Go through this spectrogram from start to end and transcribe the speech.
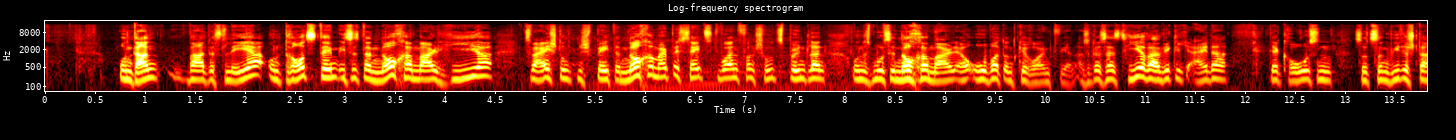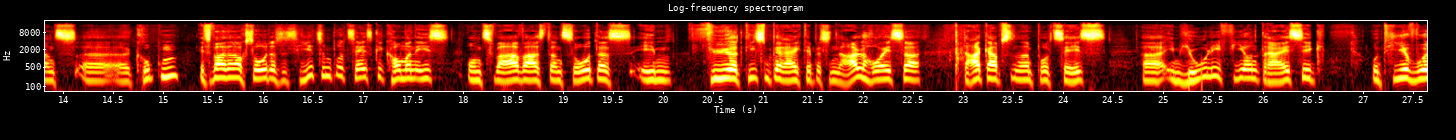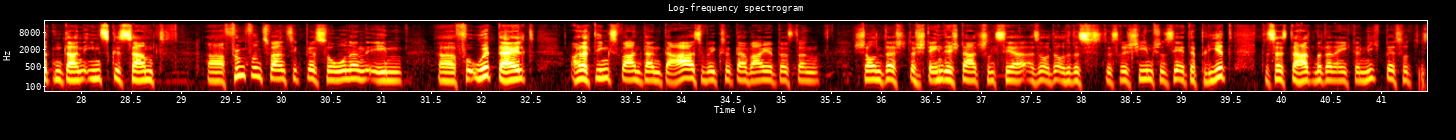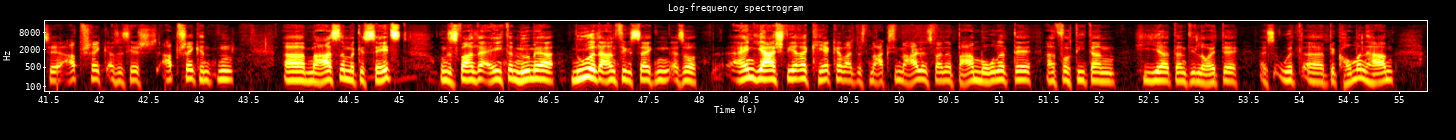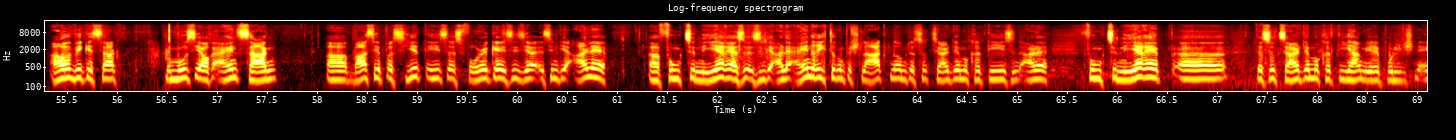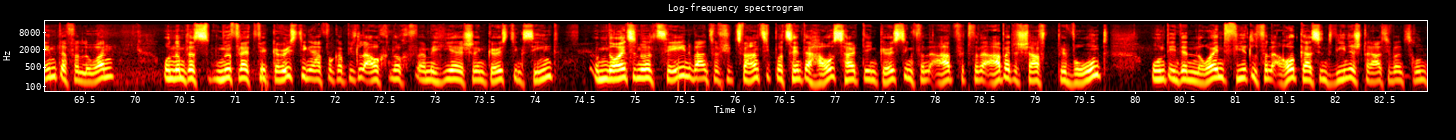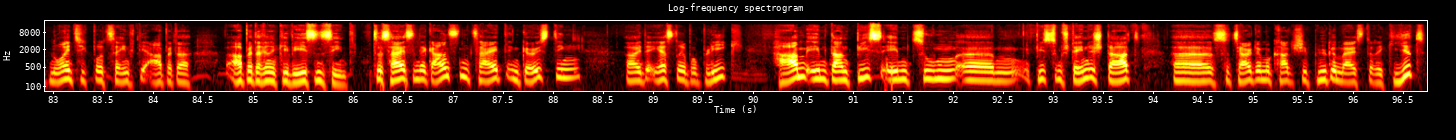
und dann war das leer und trotzdem ist es dann noch einmal hier, zwei Stunden später, noch einmal besetzt worden von Schutzbündlern und es musste noch einmal erobert und geräumt werden. Also das heißt, hier war wirklich einer der großen sozusagen Widerstandsgruppen. Es war dann auch so, dass es hier zum Prozess gekommen ist und zwar war es dann so, dass eben für diesen Bereich der Personalhäuser, da gab es dann einen Prozess, äh, im Juli 34 und hier wurden dann insgesamt äh, 25 Personen eben äh, verurteilt. Allerdings waren dann da, also wie gesagt, da war ja das dann schon der, der Ständestaat schon sehr, also oder, oder das, das, Regime schon sehr etabliert. Das heißt, da hat man dann eigentlich dann nicht mehr so diese Abschreck, also sehr abschreckenden äh, Maßnahmen gesetzt und es waren da eigentlich dann nur mehr, nur in Anführungszeichen, also ein Jahr schwerer Kerker war das maximal. Es waren ein paar Monate, einfach die dann hier dann die Leute als Urt äh, bekommen haben. Aber wie gesagt, man muss ja auch eins sagen, äh, was hier passiert ist als Folge, es, ist ja, es sind ja alle äh, Funktionäre, also es sind ja alle Einrichtungen beschlagnahmt der Sozialdemokratie, es sind alle Funktionäre äh, der Sozialdemokratie haben ihre politischen Ämter verloren. Und um das nur vielleicht für Gösting einfach ein bisschen auch noch, weil wir hier schon in Gösting sind, um 1910 waren zum Beispiel 20 Prozent der Haushalte in Gösting von, von der Arbeiterschaft bewohnt und in den neuen Viertel von Augas und Wiener Straße waren es rund 90 Prozent, die Arbeiter, Arbeiterinnen gewesen sind. Das heißt, in der ganzen Zeit in Gösting, äh, in der Ersten Republik, haben eben dann bis, eben zum, ähm, bis zum Ständestaat äh, sozialdemokratische Bürgermeister regiert.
